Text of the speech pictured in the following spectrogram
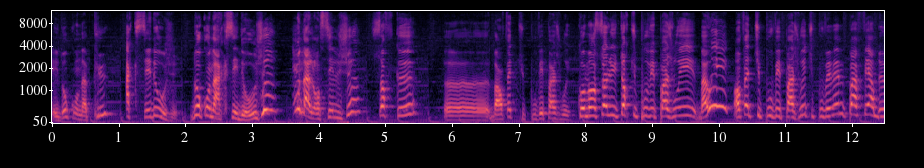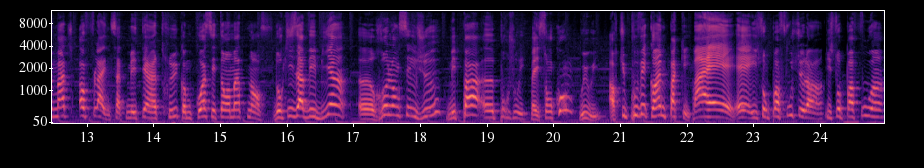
et donc on a pu accéder au jeu. Donc, on a accédé au jeu, on a lancé le jeu, sauf que euh, bah en fait tu pouvais pas jouer. Comment ça Luthor tu pouvais pas jouer? Bah oui En fait tu pouvais pas jouer, tu pouvais même pas faire de match offline. Ça te mettait un truc comme quoi c'était en maintenance. Donc ils avaient bien euh, relancé le jeu, mais pas euh, pour jouer. Bah ils sont cons Oui oui. Alors tu pouvais quand même paquer. Bah hé, hey, ils sont pas fous ceux-là. Hein. Ils sont pas fous hein.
